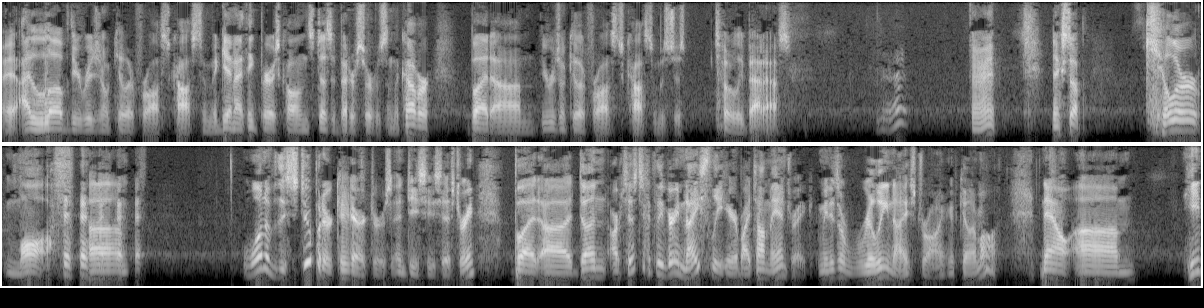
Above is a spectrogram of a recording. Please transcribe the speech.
I, I love the original Killer Frost costume. Again, I think Paris Cullins does a better service on the cover, but um, the original Killer Frost costume was just totally badass. All right. All right. Next up, Killer Moth. Um, one of the stupider characters in DC's history, but uh, done artistically very nicely here by Tom Mandrake. I mean, it's a really nice drawing of Killer Moth. Now, um, he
